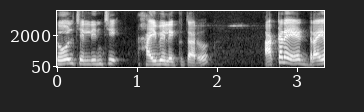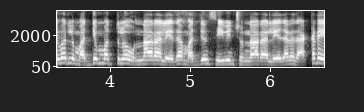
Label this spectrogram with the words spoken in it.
టోల్ చెల్లించి హైవేలు ఎక్కుతారో అక్కడే డ్రైవర్లు మద్యం మత్తులో ఉన్నారా లేదా మద్యం సేవించి ఉన్నారా లేదా అనేది అక్కడే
